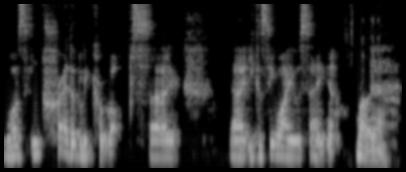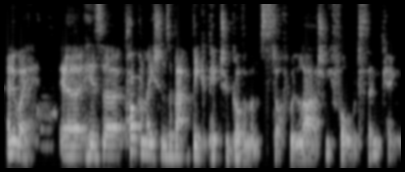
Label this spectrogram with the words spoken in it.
was incredibly corrupt. So, Uh, you can see why he was saying it. Well, yeah. Anyway, uh, his uh, proclamations about big picture government stuff were largely forward thinking,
